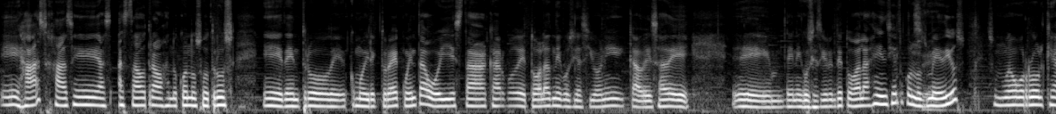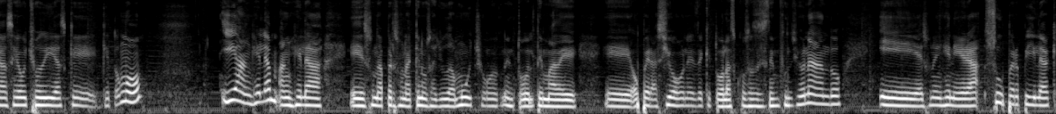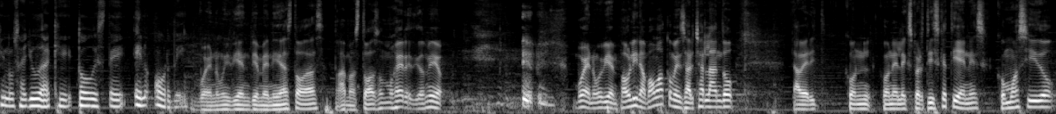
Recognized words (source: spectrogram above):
eh, Haas, Haas eh, ha, estado trabajando con nosotros eh, dentro de como directora de cuenta. Hoy está a cargo de todas las negociaciones y cabeza de, negociaciones de toda la agencia con los medios. Es un nuevo rol que hace ocho días que, que tomó. Y Ángela, Ángela es una persona que nos ayuda mucho en todo el tema de eh, operaciones, de que todas las cosas estén funcionando y es una ingeniera súper pila que nos ayuda a que todo esté en orden. Bueno, muy bien, bienvenidas todas. Además, todas son mujeres, Dios mío. bueno, muy bien. Paulina, vamos a comenzar charlando, a ver, con, con el expertise que tienes, ¿cómo ha sido,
